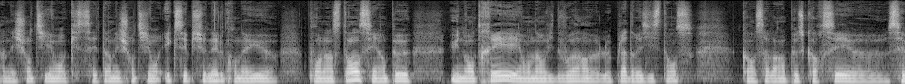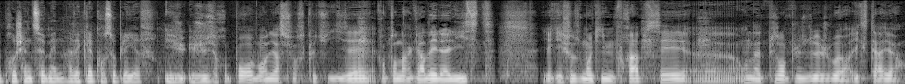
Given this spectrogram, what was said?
un échantillon, c'est un échantillon exceptionnel qu'on a eu euh, pour l'instant. C'est un peu une entrée et on a envie de voir euh, le plat de résistance quand ça va un peu se corser euh, ces prochaines semaines avec la course au playoff. Juste pour rebondir sur ce que tu disais, quand on a regardé la liste, il y a quelque chose moi qui me frappe, c'est euh, on a de plus en plus de joueurs extérieurs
